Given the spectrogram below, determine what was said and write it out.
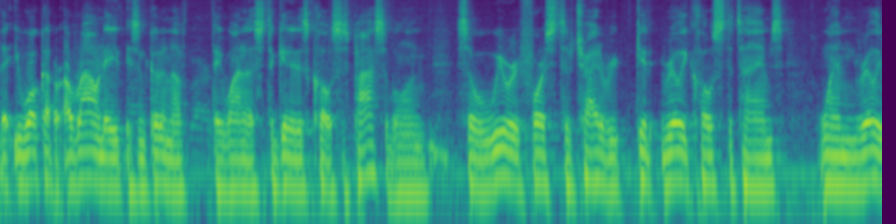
that you woke up around eight isn't good enough. They wanted us to get it as close as possible, and so we were forced to try to re get really close to times when really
